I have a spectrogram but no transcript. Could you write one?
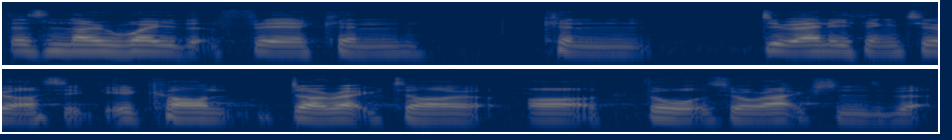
there's no way that fear can can do anything to us. It, it can't direct our, our thoughts or actions. But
